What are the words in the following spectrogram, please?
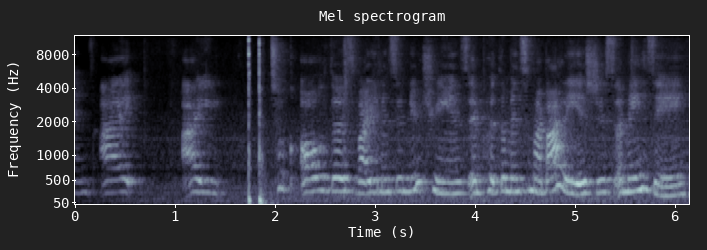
And I I took all of those vitamins and nutrients and put them into my body. It's just amazing.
